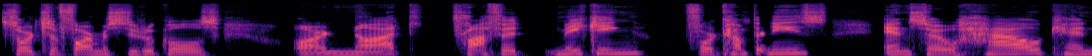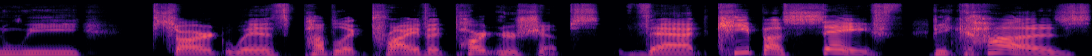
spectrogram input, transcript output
sorts of pharmaceuticals are not profit making for companies. And so, how can we start with public private partnerships that keep us safe because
